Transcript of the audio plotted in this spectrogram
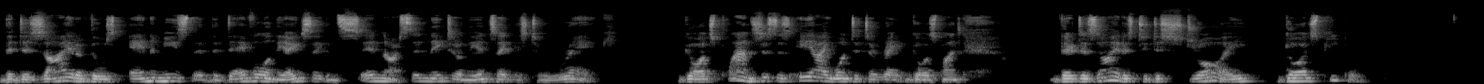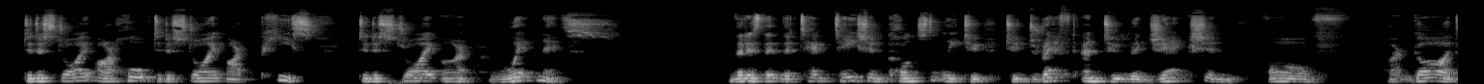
The desire of those enemies, the, the devil on the outside and sin, our sin nature on the inside, is to wreck God's plans, just as Ai wanted to wreck God's plans. Their desire is to destroy God's people, to destroy our hope, to destroy our peace, to destroy our witness. There is the, the temptation constantly to, to drift and to rejection of our God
